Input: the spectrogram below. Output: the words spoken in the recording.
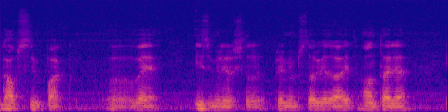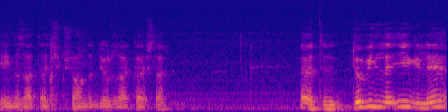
Gulfstream Park e, ve İzmir yarışları, Premium Star üyeleri ait Antalya yayını zaten açık şu anda diyoruz arkadaşlar. Evet, e, Deauville ile ilgili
